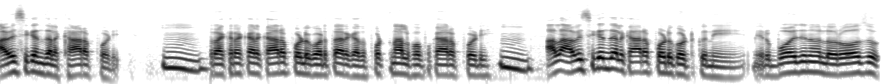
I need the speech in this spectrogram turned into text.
అవిసె గింజల కారపొడి. రకరకాల కారపొడి కొడతారు కదా పుట్నాల పప్పు కారపొడి. అలా అవిసె గింజల కారపొడి కొట్టుకుని మీరు భోజనంలో రోజు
